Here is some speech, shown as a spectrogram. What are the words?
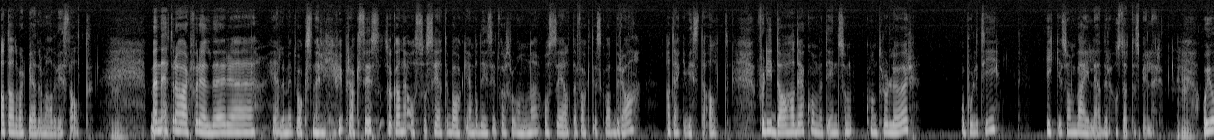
at det hadde vært bedre om jeg hadde visst alt. Mm. Men etter å ha vært forelder eh, hele mitt voksne liv i praksis, så kan jeg også se tilbake igjen på de situasjonene og se at det faktisk var bra at jeg ikke visste alt. Fordi da hadde jeg kommet inn som kontrollør og politi, ikke som veileder og støttespiller. Mm. Og jo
